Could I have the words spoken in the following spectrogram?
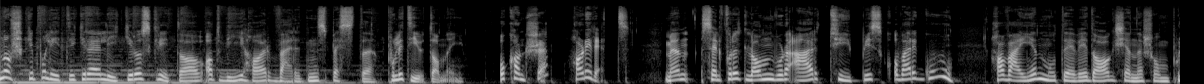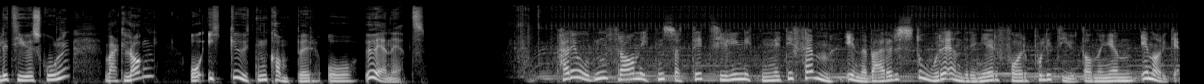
Norske politikere liker å skryte av at vi har verdens beste politiutdanning. Og kanskje har de rett. Men selv for et land hvor det er typisk å være god, har veien mot det vi i dag kjenner som Politihøgskolen, vært lang og ikke uten kamper og uenighet. Perioden fra 1970 til 1995 innebærer store endringer for politiutdanningen i Norge.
